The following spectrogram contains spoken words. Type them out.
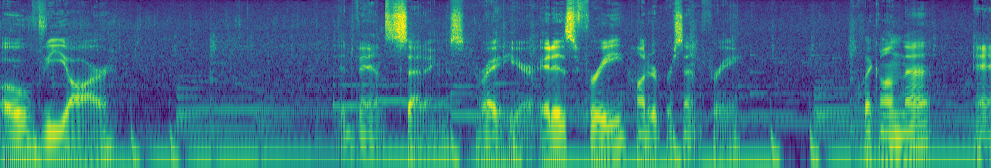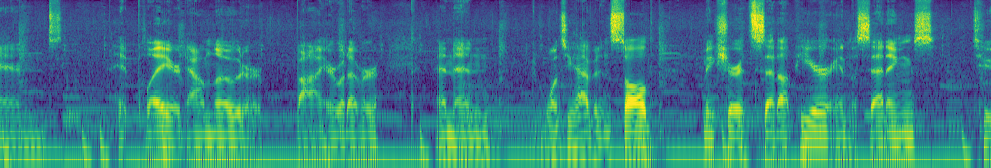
OVR Advanced Settings right here. It is free, 100% free. Click on that and hit play or download or buy or whatever. And then once you have it installed, make sure it's set up here in the settings to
